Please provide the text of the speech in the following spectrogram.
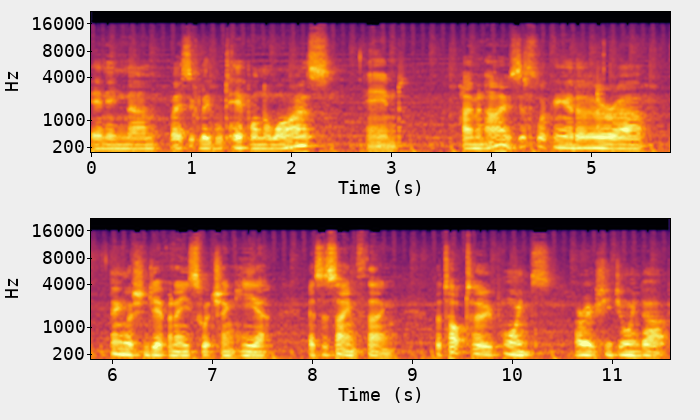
And then um, basically we'll tap on the wires and home and hose. Just looking at our uh, English and Japanese switching here, it's the same thing. The top two points are actually joined up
